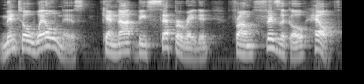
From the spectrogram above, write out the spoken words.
Mental wellness cannot be separated from physical health,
